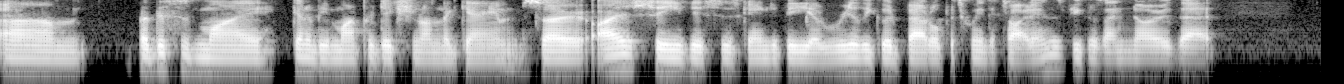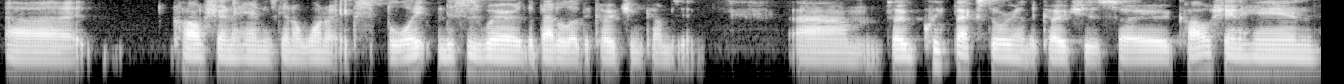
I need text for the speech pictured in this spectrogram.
Um, but this is my going to be my prediction on the game. So I see this is going to be a really good battle between the tight ends because I know that uh, Kyle Shanahan is going to want to exploit. And this is where the battle of the coaching comes in. Um, so, quick backstory on the coaches. So, Kyle Shanahan,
